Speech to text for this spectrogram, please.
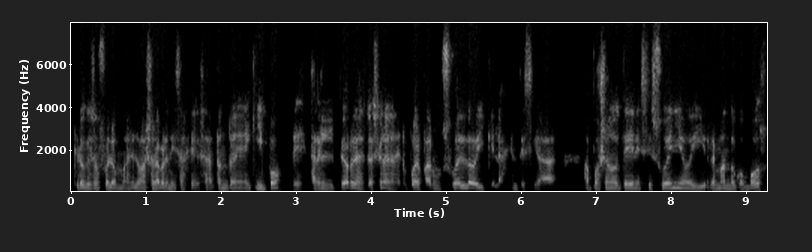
Creo que eso fue lo, el mayor aprendizaje, o tanto en equipo, de estar en el peor de las situaciones, de no poder pagar un sueldo y que la gente siga apoyándote en ese sueño y remando con vos,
